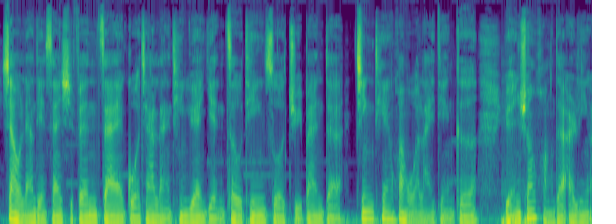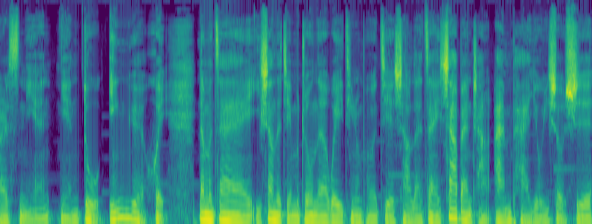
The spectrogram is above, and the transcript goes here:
下午两点三十分，在国家两厅院演奏厅所举办的《今天换我来点歌》原双簧的二零二四年年度音乐会。那么在以上的节目中呢，为听众朋友介绍了在下半场安排有一首是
